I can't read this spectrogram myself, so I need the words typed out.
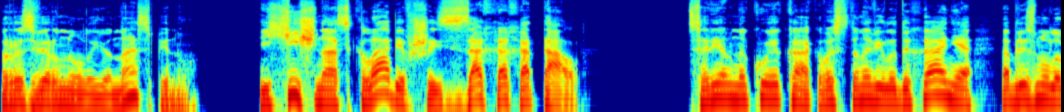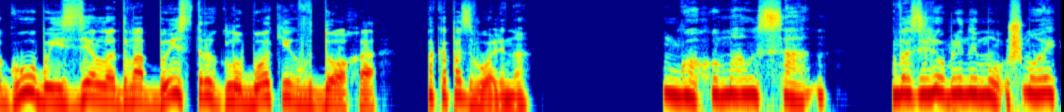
развернул ее на спину и, хищно осклабившись, захохотал. Царевна кое-как восстановила дыхание, облизнула губы и сделала два быстрых глубоких вдоха, пока позволено. «Гоху Маусан, возлюбленный муж мой!»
